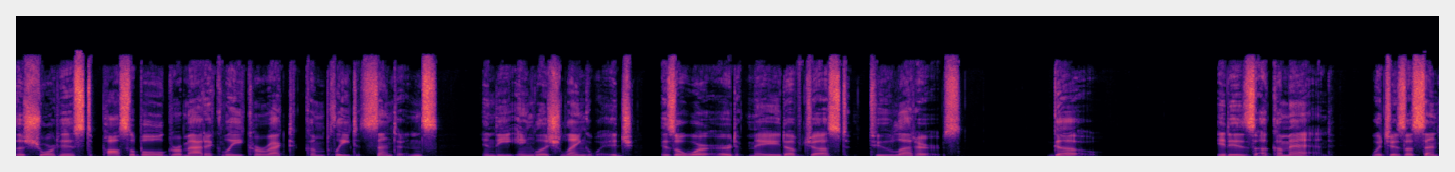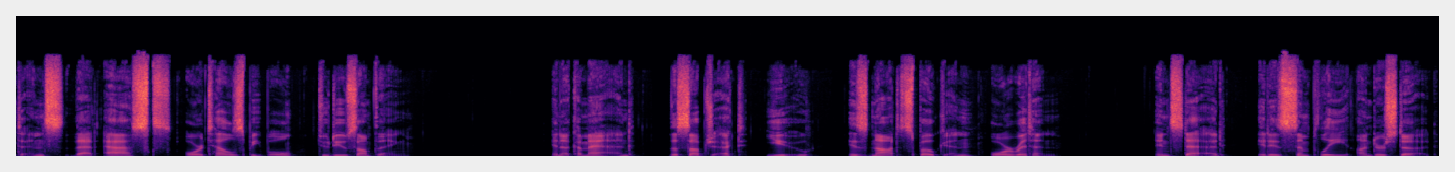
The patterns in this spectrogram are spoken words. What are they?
The shortest possible grammatically correct complete sentence in the English language is a word made of just two letters go. It is a command, which is a sentence that asks or tells people to do something. In a command, the subject, you, is not spoken or written. Instead, it is simply understood.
